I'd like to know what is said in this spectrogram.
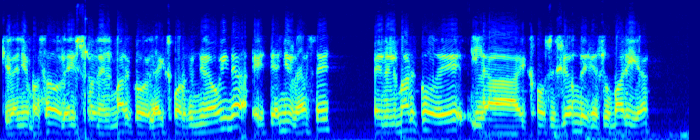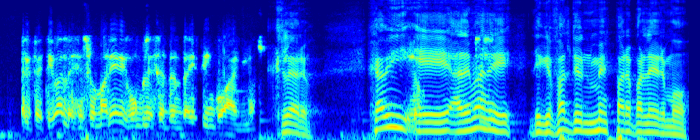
que el año pasado le hizo en el marco de la Expo Argentina Ovina, este año la hace en el marco de la exposición de Jesús María, el Festival de Jesús María que cumple 75 años. Claro. Javi, eh, además de, que falte un mes para Palermo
